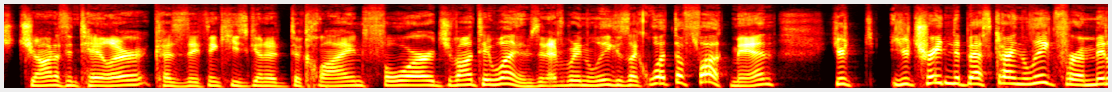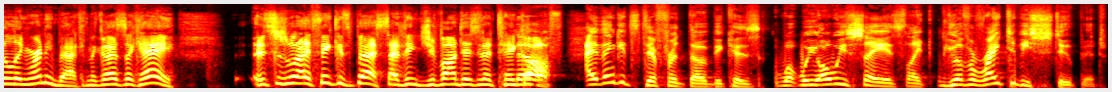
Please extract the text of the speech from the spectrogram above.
Jonathan Taylor because they think he's going to decline for Javonte Williams, and everybody in the league is like, "What the fuck, man? You're you're trading the best guy in the league for a middling running back," and the guy's like, "Hey." This is what I think is best. I think Javonte's going to take No, off. I think it's different though because what we always say is like you have a right to be stupid.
